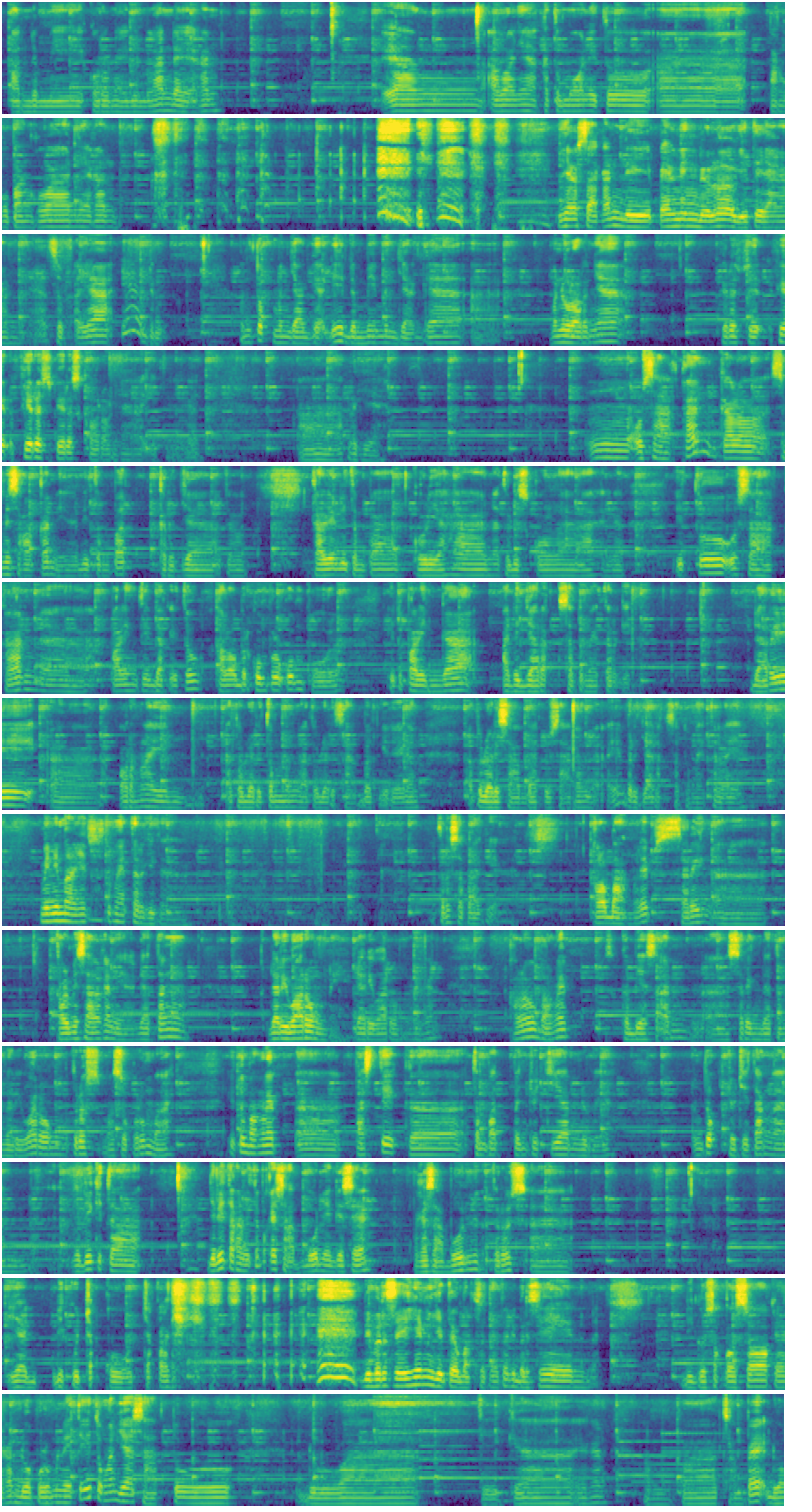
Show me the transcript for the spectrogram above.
pandemi corona ini melanda ya kan? Yang awalnya ketemuan itu uh, pangku-pangkuan ya kan? Ya usahakan di pending dulu gitu ya kan? Ya, supaya ya untuk menjaga dia demi menjaga uh, menularnya virus virus virus corona gitu ya kan? Uh, apa lagi ya? Hmm, usahakan kalau semisalkan ya di tempat kerja atau kalian di tempat kuliahan atau di sekolah ya itu usahakan ya, paling tidak itu kalau berkumpul-kumpul itu paling enggak ada jarak satu meter gitu. Dari uh, orang lain atau dari temen atau dari sahabat gitu ya kan? Atau dari sahabat usahakan ya berjarak satu meter lah ya. Minimalnya itu satu meter gitu. Terus apa lagi ya? Kalau bang Lips sering uh, kalau misalkan ya datang dari warung nih dari warung ya kan? Kalau bang Lep kebiasaan uh, sering datang dari warung terus masuk rumah itu bang Lep uh, pasti ke tempat pencucian dulu ya. Untuk cuci tangan. Jadi kita jadi tangan itu pakai sabun ya guys ya. Pakai sabun terus uh, ya dikucek-kucek lagi. Dibersihin gitu maksudnya itu dibersihin digosok-gosok ya kan 20 menit itu hitung aja satu dua tiga ya kan empat sampai 20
